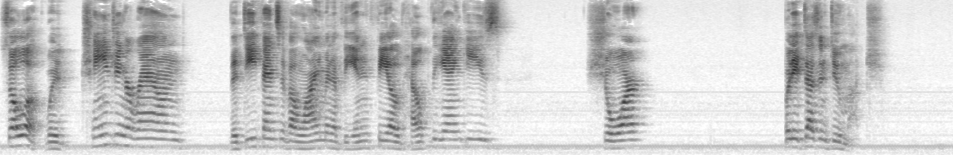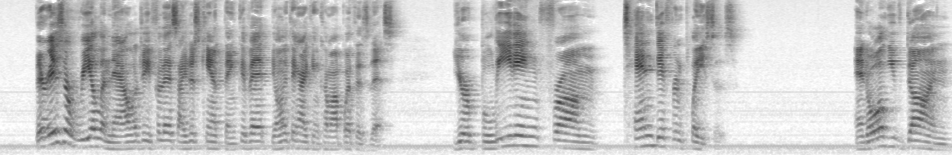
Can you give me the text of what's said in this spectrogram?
So look, we're changing around the defensive alignment of the infield help the Yankees? Sure. But it doesn't do much. There is a real analogy for this, I just can't think of it. The only thing I can come up with is this you're bleeding from 10 different places, and all you've done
